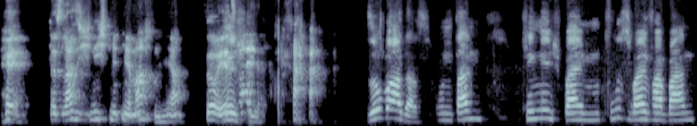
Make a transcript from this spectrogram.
hey, das lasse ich nicht mit mir machen, ja. So, jetzt So war das. Und dann fing ich beim Fußballverband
